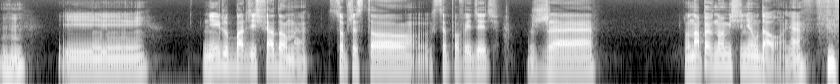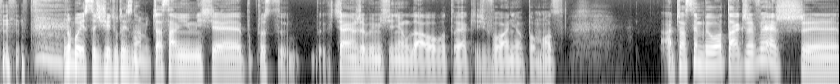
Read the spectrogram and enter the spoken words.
Mhm. I mniej lub bardziej świadome. Co przez to chcę powiedzieć? Że no na pewno mi się nie udało, nie? No bo jesteś dzisiaj tutaj z nami. Czasami mi się po prostu chciałem, żeby mi się nie udało, bo to jakieś wołanie o pomoc. A czasem było tak, że wiesz, y,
